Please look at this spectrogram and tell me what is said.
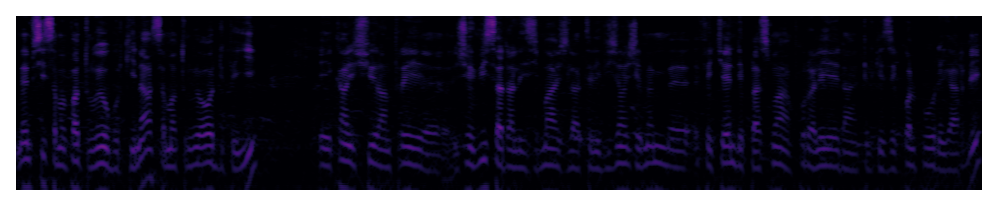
même si ça ne m'a pas trouvé au Burkina, ça m'a trouvé hors du pays. Et quand je suis rentré, euh, j'ai vu ça dans les images de la télévision. J'ai même euh, effectué un déplacement pour aller dans quelques écoles pour regarder.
